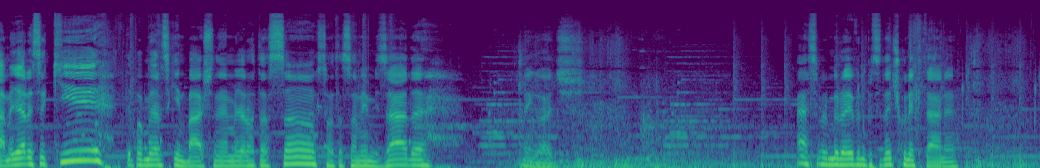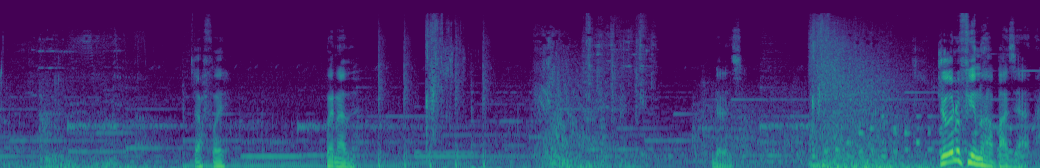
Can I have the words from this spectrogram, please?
Tá, melhora esse aqui. Depois melhora esse aqui embaixo, né? Melhor rotação, que essa rotação é memizada. Bem God. Ah, essa primeira wave não precisa nem desconectar, né? Já foi. Foi nada. Beleza. Jogando fino, rapaziada.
